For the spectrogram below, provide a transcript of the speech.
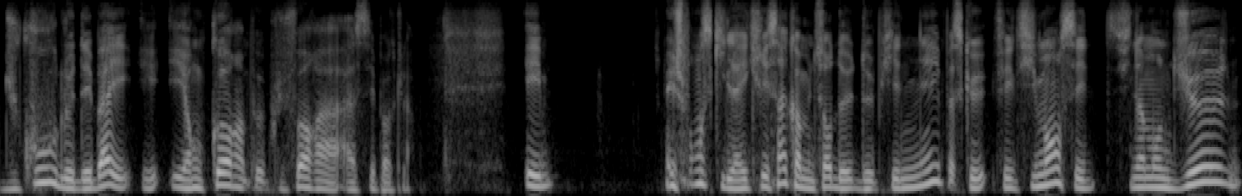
du coup, le débat est, encore un peu plus fort à cette époque-là. Et, je pense qu'il a écrit ça comme une sorte de, pied de nez, parce qu'effectivement, c'est finalement Dieu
